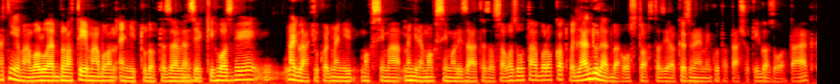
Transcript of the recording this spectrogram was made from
hát nyilvánvaló ebből a témában ennyit tudott az ellenzék kihozni. Meglátjuk, hogy mennyi maximál, mennyire maximalizált ez a szavazótáborokat, hogy lendületbe hozta azt azért a közvéleménykutatások igazolták,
